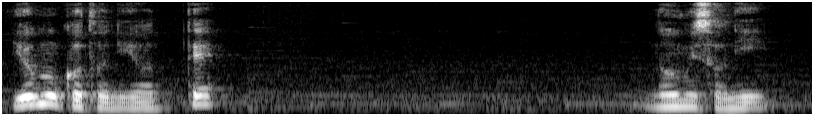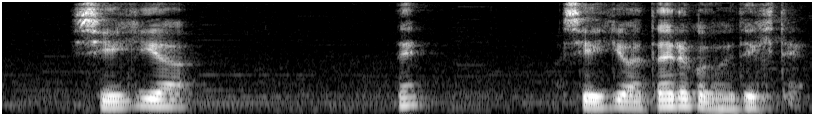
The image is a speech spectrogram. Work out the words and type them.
読むことによって脳みそに刺激がね刺激を与えることができて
